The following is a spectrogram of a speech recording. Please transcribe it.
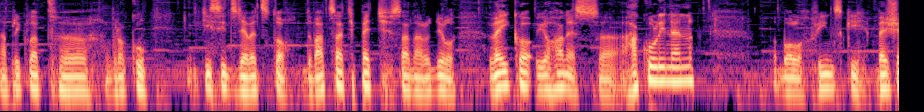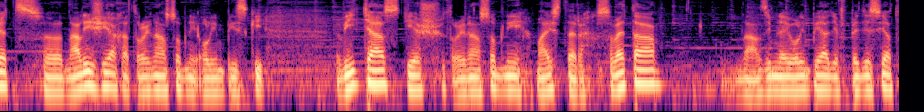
Napríklad e, v roku 1925 sa narodil Vejko Johannes Hakulinen. To bol fínsky bežec e, na lyžiach a trojnásobný olimpijský víťaz, tiež trojnásobný majster sveta na zimnej olympiáde v 52.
